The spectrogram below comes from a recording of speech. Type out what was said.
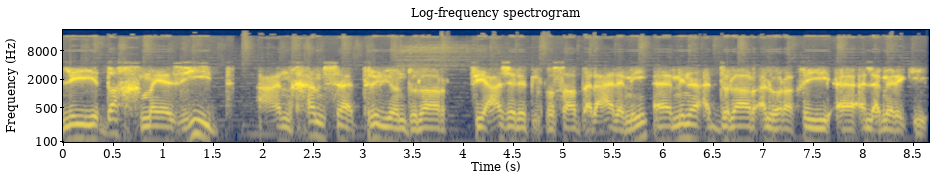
لضخ ما يزيد عن 5 تريليون دولار في عجلة الاقتصاد العالمي آه، من الدولار الورقي آه، الأمريكي.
